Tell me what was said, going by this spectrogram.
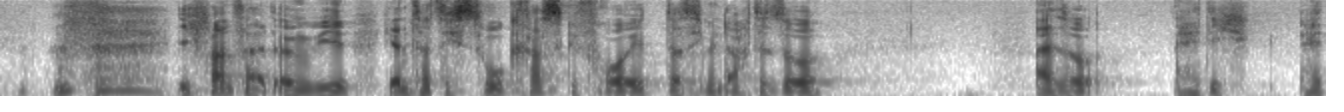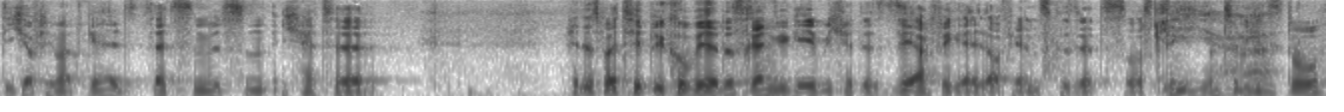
ich fand es halt irgendwie, Jens hat sich so krass gefreut, dass ich mir dachte so, also hätte ich, hätte ich auf jemand Geld setzen müssen, ich hätte, hätte es bei Tipico wieder das Rennen gegeben, ich hätte sehr viel Geld auf Jens gesetzt. So, das klingt Ja. natürlich jetzt doof,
